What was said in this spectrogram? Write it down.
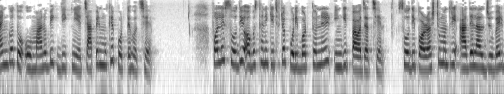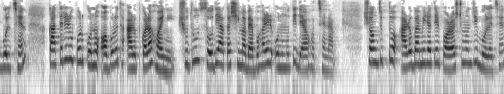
আইনগত ও মানবিক দিক নিয়ে চাপের মুখে পড়তে হচ্ছে। ফলে সৌদি অবস্থানে কিছুটা পরিবর্তনের ইঙ্গিত পাওয়া যাচ্ছে। সৌদি পররাষ্ট্রমন্ত্রী আদেল আল জুবের বলছেন, কাতারের উপর কোনো অবরোধ আরোপ করা হয়নি, শুধু সৌদি আকাশসীমা ব্যবহারের অনুমতি দেওয়া হচ্ছে না। সংযুক্ত আরব আমিরাতের পররাষ্ট্রমন্ত্রী বলেছেন,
